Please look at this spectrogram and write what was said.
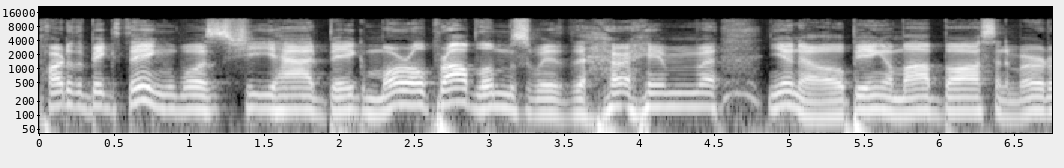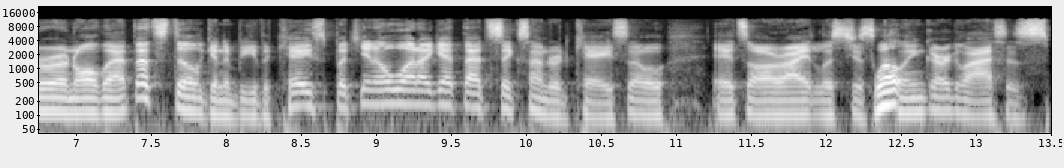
part of the big thing was she had big moral problems with her, him, you know, being a mob boss and a murderer and all that. That's still gonna be the case. But you know what? I get that 600k, so it's all right. Let's just Well- clink our glasses.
